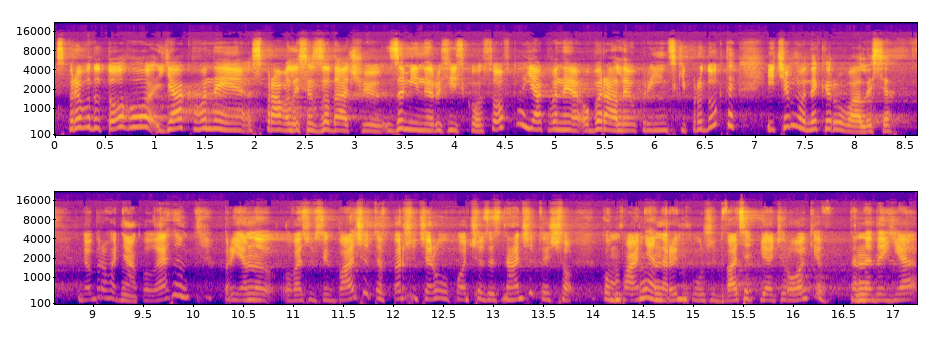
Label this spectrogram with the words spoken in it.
з приводу того, як вони справилися з задачею заміни російського софту, як вони обирали українські продукти і чим вони керувалися. Доброго дня, колеги. Приємно вас усіх бачити. В першу чергу хочу зазначити, що компанія на ринку вже 25 років та надає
